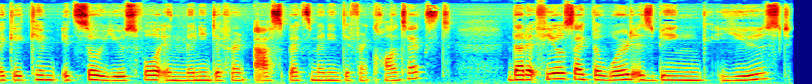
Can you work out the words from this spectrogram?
like it can, it's so useful in many different aspects, many different contexts, that it feels like the word is being used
